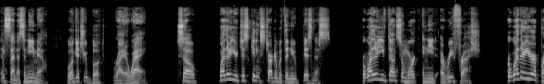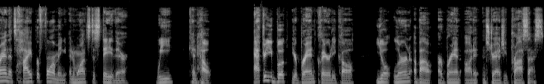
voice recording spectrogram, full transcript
and send us an email. We'll get you booked right away. So whether you're just getting started with a new business or whether you've done some work and need a refresh, or whether you're a brand that's high performing and wants to stay there, we can help. After you book your brand clarity call, you'll learn about our brand audit and strategy process.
